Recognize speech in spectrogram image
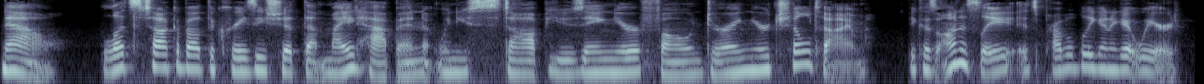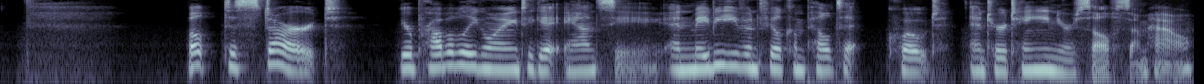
Now, let's talk about the crazy shit that might happen when you stop using your phone during your chill time because honestly, it's probably going to get weird. Well, to start, you're probably going to get antsy and maybe even feel compelled to, quote, entertain yourself somehow.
